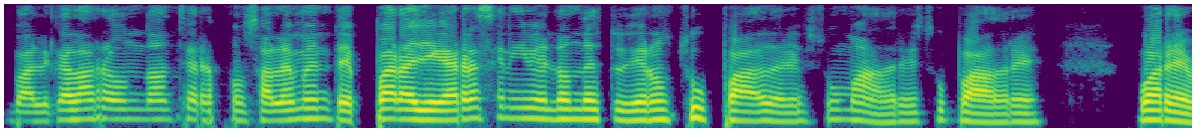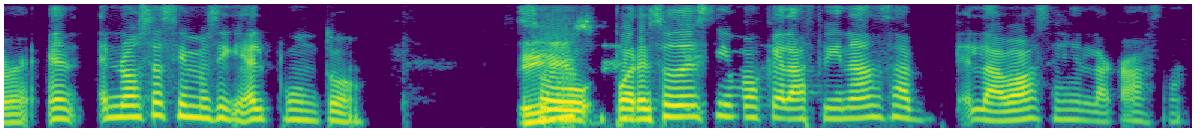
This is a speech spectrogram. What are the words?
valga la redundancia, responsablemente, para llegar a ese nivel donde estuvieron sus padres, su madre, su padre, whatever. no sé si me sigue el punto. Por eso decimos que la finanza, la base es en la casa.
